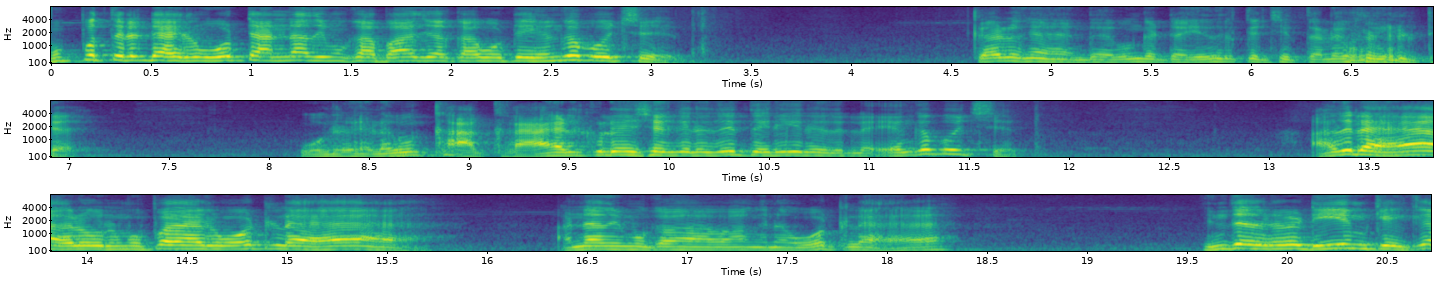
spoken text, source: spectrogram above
முப்பத்தி ரெண்டாயிரம் ஓட்டு அதிமுக பாஜக ஓட்டு எங்கே போச்சு? கேளுங்க இந்த உங்கள்கிட்ட எதிர்க்கட்சி தலைவர்கள்ட்ட. ஓரளவு கா கால்குலேஷங்கிறதே தெரியறதில்ல எங்கே போச்சு? அதில் அதில் ஒரு முப்பதாயிரம் ஓட்டில் அதிமுக வாங்கின ஓட்டில் இந்த தடவை டிஎம்கேக்கு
